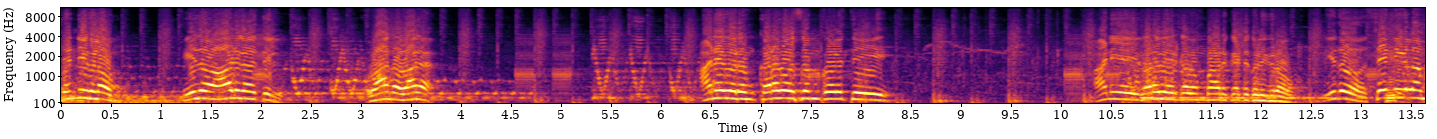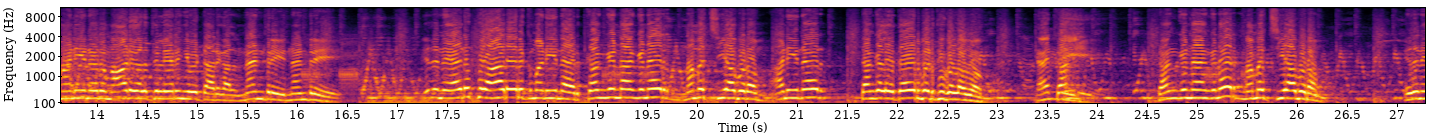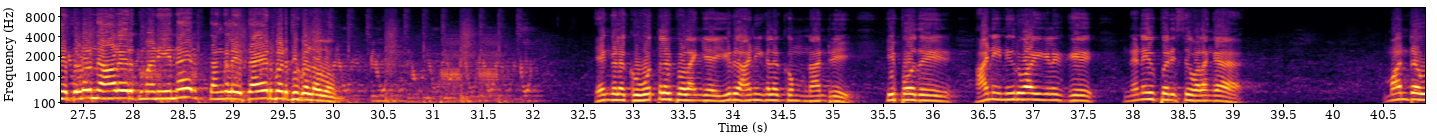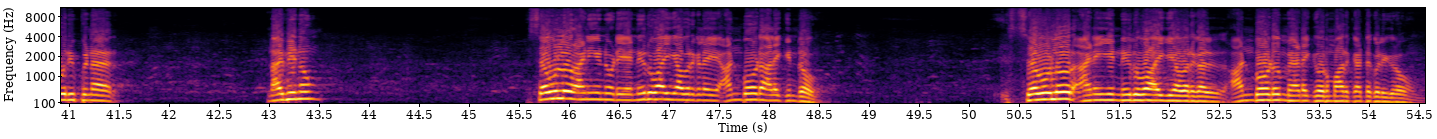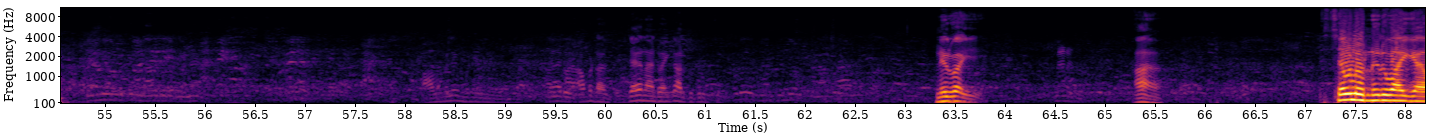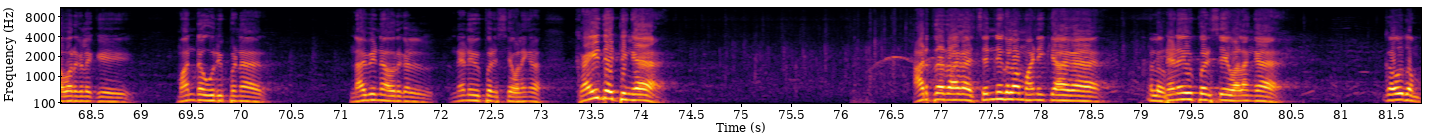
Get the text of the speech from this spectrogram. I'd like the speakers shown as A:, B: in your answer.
A: சென்னிகுளம். இதோ ஆடுகளத்தில். வாங்க வாங்க. அனைவரும் கரகோஷம் கொளுத்தி அணியை வரவேற்கவும்பாறு கேட்டுக்கொள்கிறோம்.
B: இதோ சென்னிகுளம் அணியினரும் ஆடுகளத்தில் இறங்கி விட்டார்கள். நன்றி நன்றி. இதனை அடுத்து இருக்கும் அணியினர் கங்கனாங்கனர் நமச்சியாபுரம் அணியினர் தங்களை தயார்படுத்திக் கொள்ளவும்.
A: நன்றி.
B: கங்கனாங்கனர் நமச்சியாபுரம். இதனை தொடர்ந்து ஆலயருக்கு மணியினர் அணியினர் தங்களை தயார்படுத்திக் கொள்ளவும்.
A: எங்களுக்கு ஒத்துழைப்பு வழங்கிய இரு அணிகளுக்கும் நன்றி. இப்போது அணி நிர்வாகிகளுக்கு நினைவு பரிசு வழங்க மன்ற உறுப்பினர் நவீனும் செவலூர் அணியினுடைய நிர்வாகி அவர்களை அன்போடு அழைக்கின்றோம். செவலூர் அணியின் நிர்வாகி அவர்கள் அன்போடும் மேடைக்கு வருமாறு கேட்டுக்கொள்கிறோம். நிர்வாகி. ஆ. செவலூர் நிர்வாகி அவர்களுக்கு மன்ற உறுப்பினர் நவீன் அவர்கள் நினைவு பரிசை வழங்க கைதட்டுங்க அடுத்ததாக சென்னிகுளம் அணிக்காக. நினைவு பரிசை வழங்க
B: கௌதம்.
